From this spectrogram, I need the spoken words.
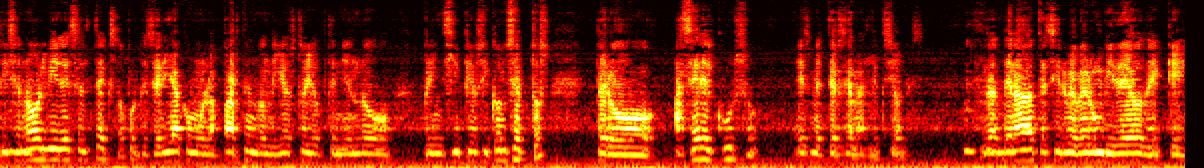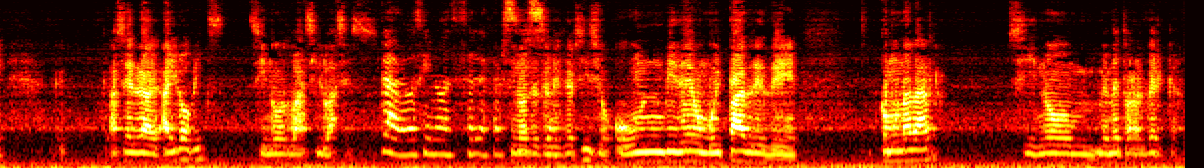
Dice, no olvides el texto porque sería como la parte en donde yo estoy obteniendo principios y conceptos, pero hacer el curso es meterse a las lecciones. De nada te sirve ver un video de que hacer aerobics si no vas y lo haces. Claro, si no haces el ejercicio. Si no haces el ejercicio. O un video muy padre de cómo nadar si no me meto a la alberca.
